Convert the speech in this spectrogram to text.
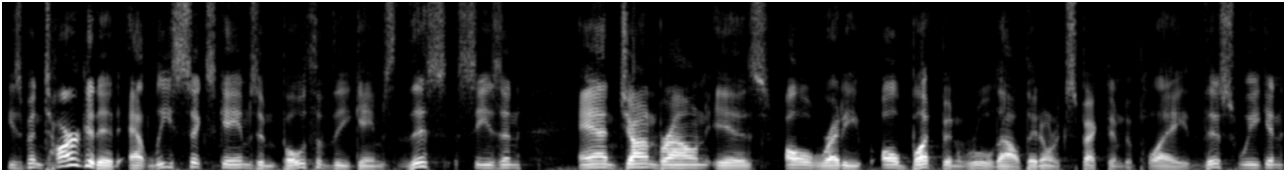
He's been targeted at least six games in both of the games this season. And John Brown is already all but been ruled out. They don't expect him to play this weekend.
